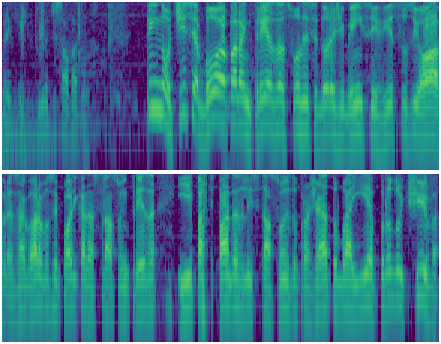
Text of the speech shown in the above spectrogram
Prefeitura de Salvador. Tem notícia boa para empresas fornecedoras de bens, serviços e obras. Agora você pode cadastrar sua empresa e participar das licitações do projeto Bahia Produtiva.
